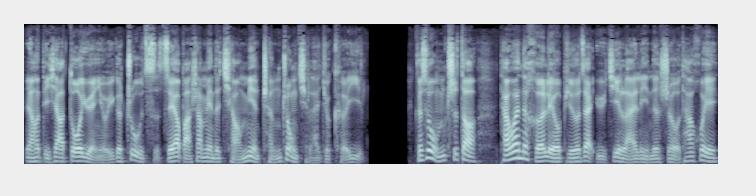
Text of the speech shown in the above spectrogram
然后底下多远有一个柱子，只要把上面的桥面承重起来就可以了。可是我们知道，台湾的河流，比如在雨季来临的时候，它会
